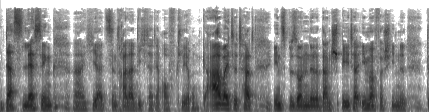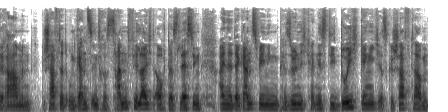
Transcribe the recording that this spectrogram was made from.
dass Lessing äh, hier als zentraler Dichter der Aufklärung gearbeitet hat, insbesondere dann später immer verschiedene Dramen geschafft hat und ganz interessant vielleicht auch, dass Lessing einer der ganz wenigen Persönlichkeiten ist, die durchgängig es geschafft haben,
